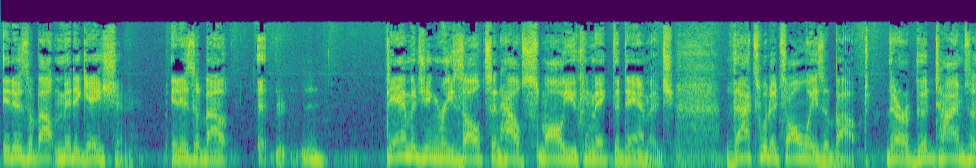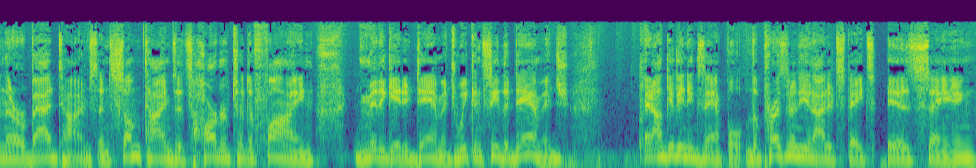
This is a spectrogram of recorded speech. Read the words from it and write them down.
it is about mitigation it is about uh, damaging results and how small you can make the damage. That's what it's always about. There are good times and there are bad times, and sometimes it's harder to define mitigated damage. We can see the damage, and I'll give you an example. The President of the United States is saying,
